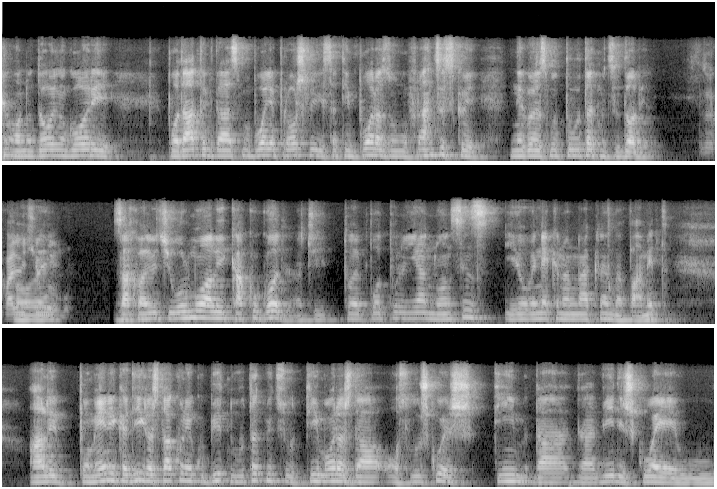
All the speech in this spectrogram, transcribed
ono dovoljno govori podatak da smo bolje prošli sa tim porazom u Francuskoj nego da smo tu utakmicu dobili. Zahvaljujući ovaj, Ulmu. Zahvaljujući Ulmu, ali kako god, znači to je potpuno jedan nonsens i ovaj neka nam naknadna pamet. Ali po meni kad igraš tako neku bitnu utakmicu, ti moraš da osluškuješ tim, da, da vidiš ko je, u,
